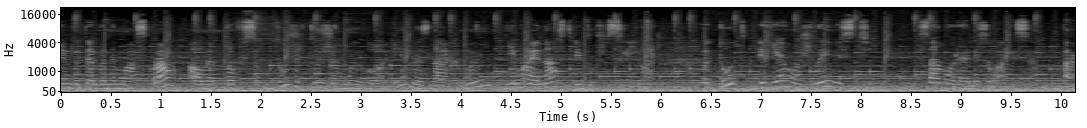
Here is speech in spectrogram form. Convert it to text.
Їм до тебе нема справ, але то все дуже дуже мило. Я не знаю, мені підіймає настрій дуже сильно. Тут є можливість самореалізуватися. Так,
